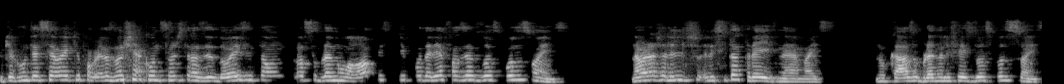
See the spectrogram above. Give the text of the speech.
o que aconteceu é que o Palmeiras não tinha condição de trazer dois, então trouxe o Breno Lopes, que poderia fazer as duas posições. Na verdade, ele, ele cita três, né? Mas no caso, o Breno ele fez duas posições.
